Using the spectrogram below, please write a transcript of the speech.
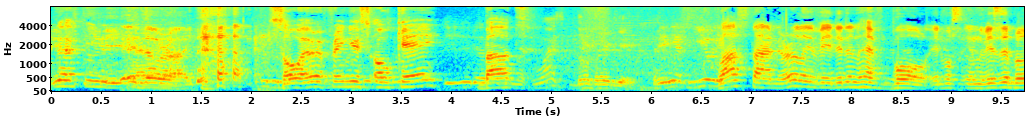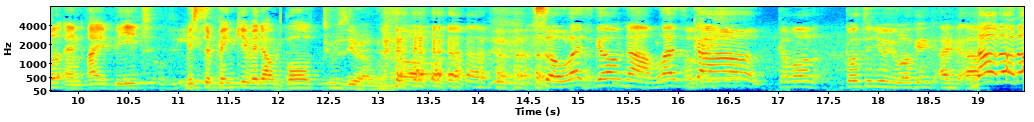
You have TV. It's alright. so everything is okay, but Last time, really, we didn't have ball. It was invisible, and I beat Mr. Pinky without ball 2-0. so let's go now. Let's Okay, go. so come on, continue vlogging. I got. Uh, no, no, no.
